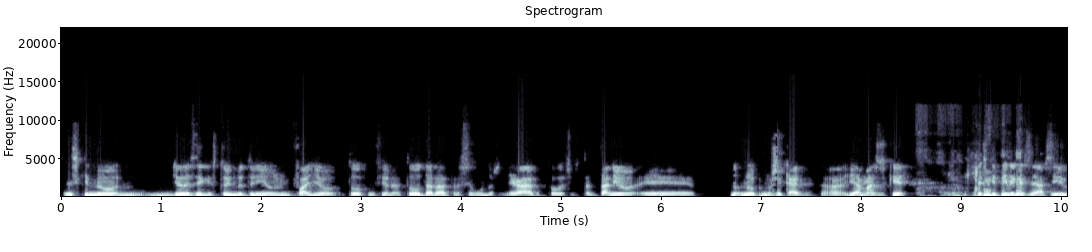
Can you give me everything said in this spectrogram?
Es que no, yo desde que estoy no he tenido un fallo, todo funciona, todo tarda tres segundos en llegar, todo es instantáneo. Eh, no, no, no se cae. y además es que, es que tiene que ser así.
